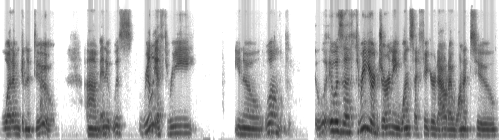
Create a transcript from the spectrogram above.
what I'm going to do. Um, and it was really a three, you know, well, it was a three year journey once I figured out I wanted to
